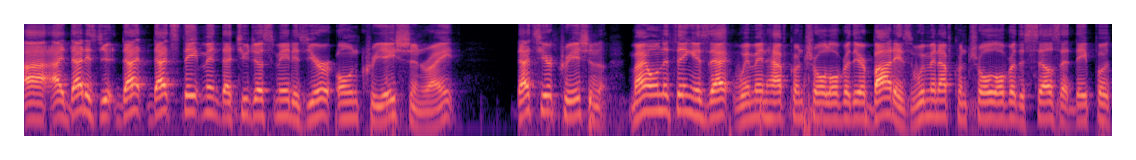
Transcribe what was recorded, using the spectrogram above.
Uh, I, that is that that statement that you just made is your own creation, right? That's your creation. My only thing is that women have control over their bodies. Women have control over the cells that they put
